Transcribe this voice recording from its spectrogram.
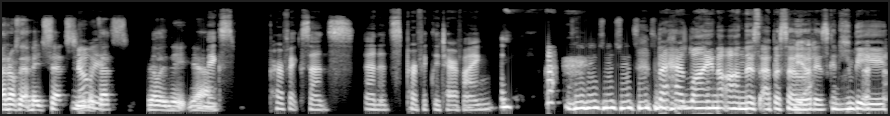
I don't know if that made sense to no, you, but that's really neat. Yeah. Makes perfect sense. And it's perfectly terrifying. the headline on this episode yeah. is going to be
